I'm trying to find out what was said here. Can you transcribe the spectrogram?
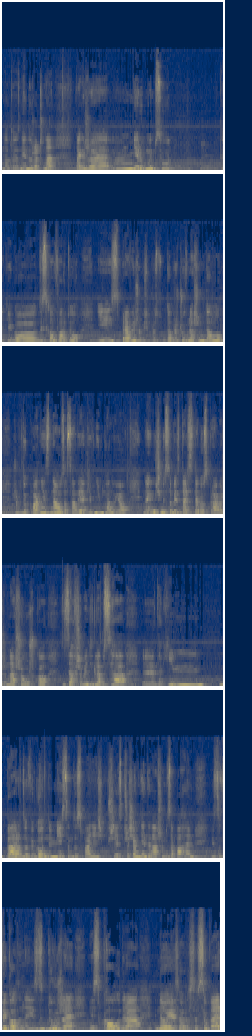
no to jest niedorzeczne. Także mm, nie róbmy psu takiego dyskomfortu i sprawmy, żeby się po prostu dobrze czuł w naszym domu, żeby dokładnie znał zasady, jakie w nim panują. No i musimy sobie zdać z tego sprawę, że nasze łóżko zawsze będzie dla psa e, takim bardzo wygodnym miejscem do spania, jest przesiąknięte naszym zapachem, jest wygodne, jest duże, jest kołdra, no jest po prostu super,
